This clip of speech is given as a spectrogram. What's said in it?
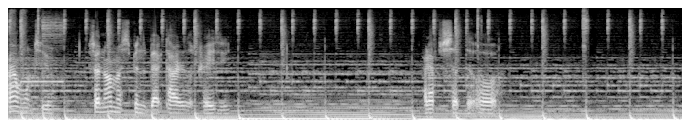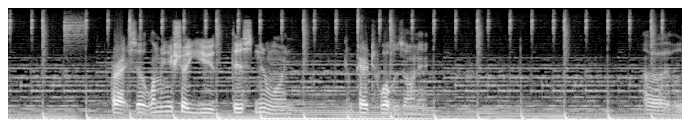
I don't want to. So I know I'm gonna spin the back tire like crazy. Set the uh Alright, so let me show you this new one compared to what was on it. Uh.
